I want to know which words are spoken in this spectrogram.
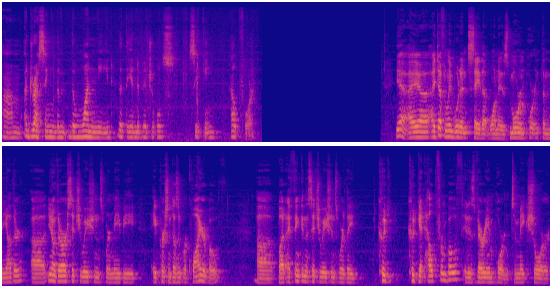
um, addressing the, the one need that the individual's seeking help for. Yeah, I, uh, I definitely wouldn't say that one is more important than the other. Uh, you know, there are situations where maybe a person doesn't require both, uh, but I think in the situations where they could could get help from both, it is very important to make sure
